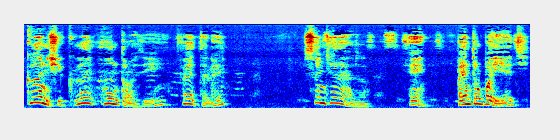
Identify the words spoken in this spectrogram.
când și când, într-o zi, fetele sângerează. E, pentru băieți,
